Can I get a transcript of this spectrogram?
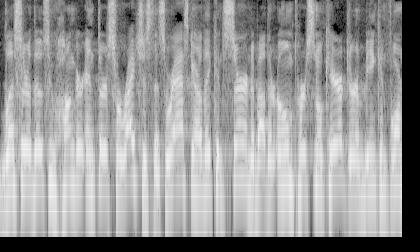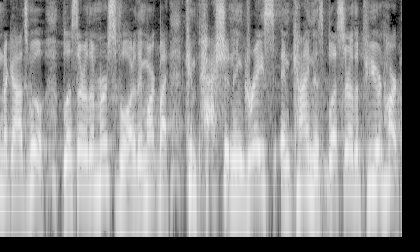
Blessed are those who hunger and thirst for righteousness. We're asking, are they concerned about their own personal character and being conformed to God's will? Blessed are the merciful. Are they marked by compassion and grace and kindness? Blessed are the pure in heart.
